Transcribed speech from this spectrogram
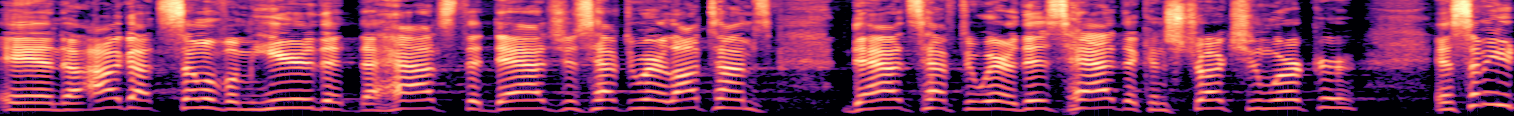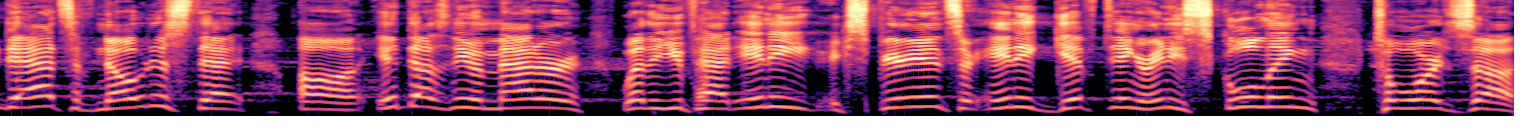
And uh, I got some of them here that the hats that dads just have to wear. A lot of times, dads have to wear this hat, the construction worker. And some of you dads have noticed that uh, it doesn't even matter whether you've had any experience or any gifting or any schooling towards uh,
